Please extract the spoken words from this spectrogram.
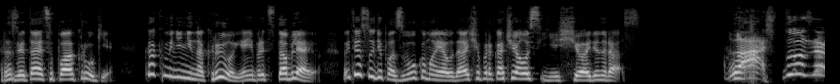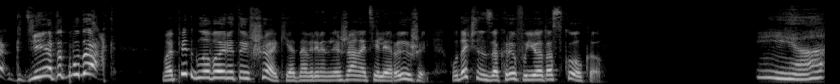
разлетается по округе. Как меня не накрыло, я не представляю. Хотя, судя по звуку, моя удача прокачалась еще один раз. «А, что за... Где этот мудак?» Вопит главарь этой шайки, одновременно лежа на теле рыжей, удачно закрыв ее от осколков. «Я?»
